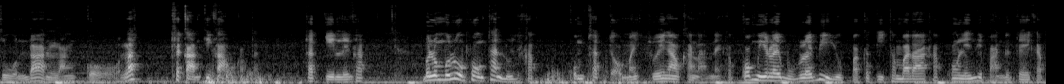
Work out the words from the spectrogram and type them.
ส่วนด้านหลังก่อรัชกาลที่เก้าครับท่านชัดเจนเลยครับบรมรูปพระองค์ท่านดูสิครับ คมชัดเจาะไหมสวยงามขนาดไหนครับก็มีรอยบุบรอยบี้อยู่ปกติธรรมดาครับของเหรียญที่ผ่านกันใจครับ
